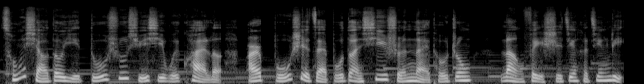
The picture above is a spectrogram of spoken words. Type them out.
从小都以读书学习为快乐，而不是在不断吸吮奶头中浪费时间和精力。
